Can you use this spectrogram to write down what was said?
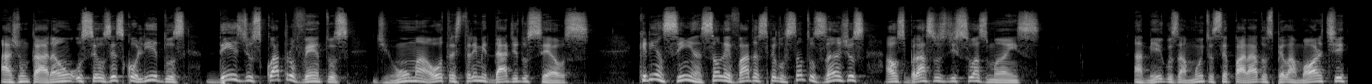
ajuntarão os seus escolhidos desde os quatro ventos, de uma a outra extremidade dos céus. Criancinhas são levadas pelos santos anjos aos braços de suas mães. Amigos há muito separados pela morte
